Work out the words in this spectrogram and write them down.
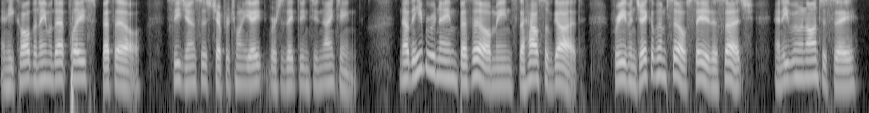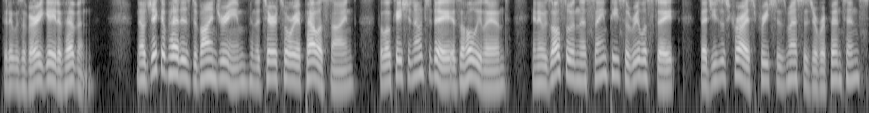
And he called the name of that place Bethel. See Genesis chapter 28, verses 18 to 19. Now the Hebrew name Bethel means the house of God, for even Jacob himself stated as such, and even went on to say that it was the very gate of heaven. Now Jacob had his divine dream in the territory of Palestine, the location known today as the Holy Land, and it was also in this same piece of real estate that Jesus Christ preached his message of repentance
